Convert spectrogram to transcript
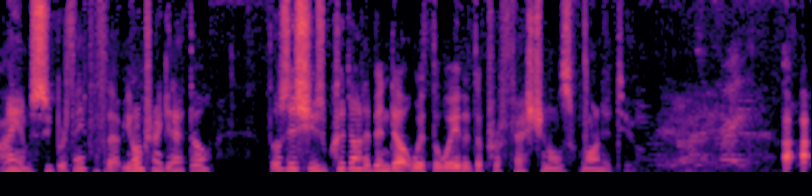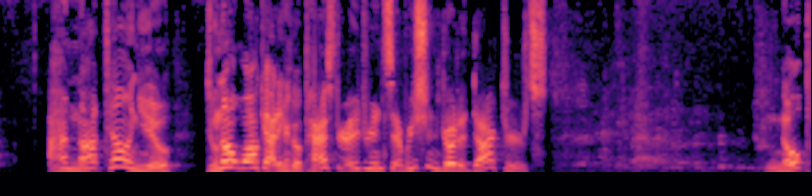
I am super thankful for that. You know what I'm trying to get at, though? Those issues could not have been dealt with the way that the professionals wanted to. I, I, I'm not telling you, do not walk out of here and go, Pastor Adrian said we shouldn't go to doctors. nope.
